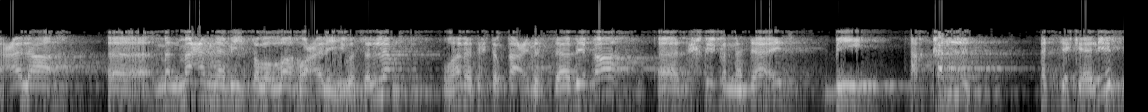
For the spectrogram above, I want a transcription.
على آه، من مع النبي صلى الله عليه وسلم. وهذا تحت القاعدة السابقة آه، تحقيق النتائج بأقل التكاليف.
